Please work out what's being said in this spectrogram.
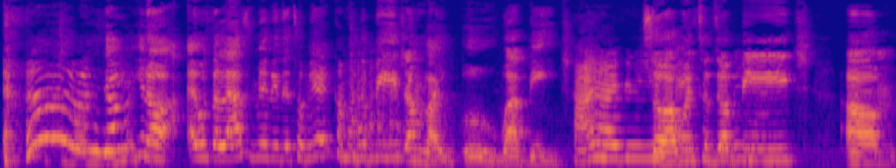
was, you know, it was the last minute. They told me, "Hey, come to the beach." I'm like, "Ooh, what beach?" Hi, Ivy. So I went to the in. beach. Um,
